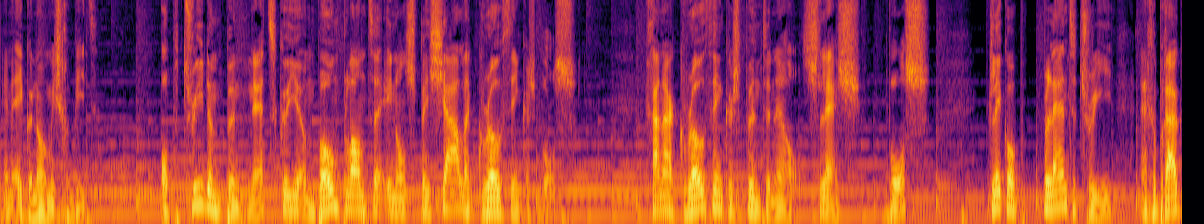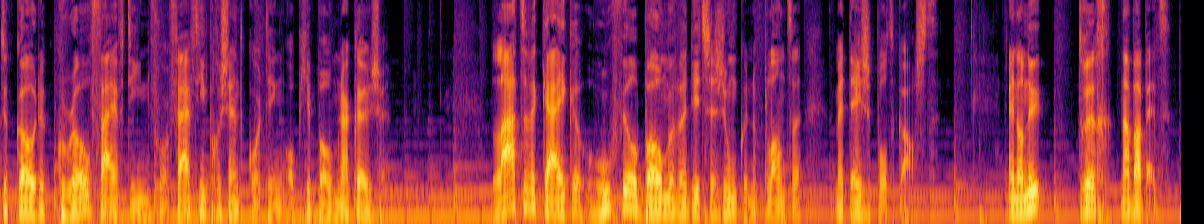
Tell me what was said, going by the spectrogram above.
en economisch gebied. Op treedom.net kun je een boom planten in ons speciale Growthinkers bos. Ga naar growthinkers.nl slash bos, klik op Plant a Tree en gebruik de code GROW15 voor 15% korting op je boom naar keuze. Laten we kijken hoeveel bomen we dit seizoen kunnen planten met deze podcast. En dan nu terug naar Babette.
